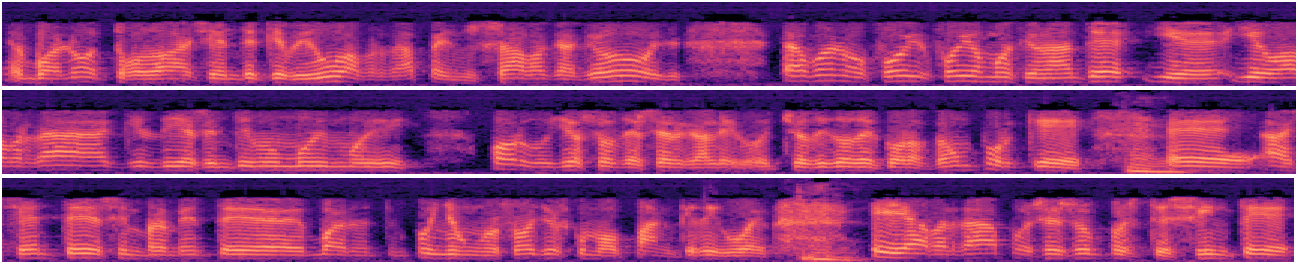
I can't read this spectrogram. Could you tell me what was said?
eh, bueno, toda a xente que viu, a verdad, pensaba que aquilo, eh, bueno, foi, foi emocionante e, e eu, a verdad, que día sentimos moi, moi, orgulloso de ser galego, xo digo de corazón porque claro. eh, a xente simplemente, eh, bueno, te puñan os ollos como pan, que digo eu. Claro. E a verdad, pois pues eso, pois pues, te sinte,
